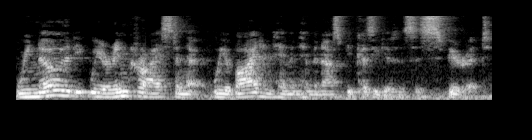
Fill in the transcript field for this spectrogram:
we know that we are in Christ and that we abide in Him and Him in us because He gives us His Spirit.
